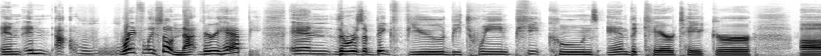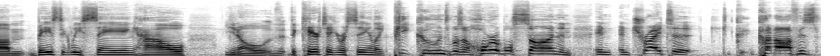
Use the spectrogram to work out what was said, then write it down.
And, and uh, rightfully so, not very happy. And there was a big feud between Pete Coones and the caretaker, um, basically saying how you know the, the caretaker was saying like Pete Coones was a horrible son and and, and tried to c- cut off his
